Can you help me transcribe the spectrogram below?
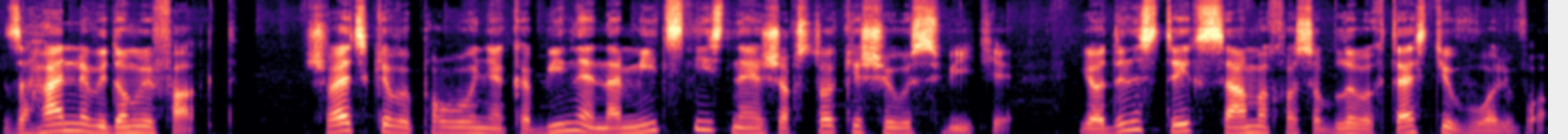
Загальновідомий факт: шведське випробування кабіни на міцність найжорстокіший у світі, і один з тих самих особливих тестів Volvo,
